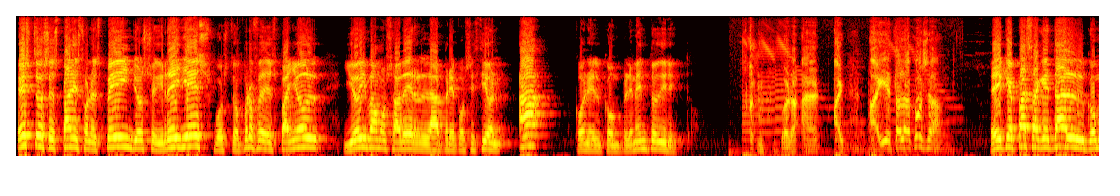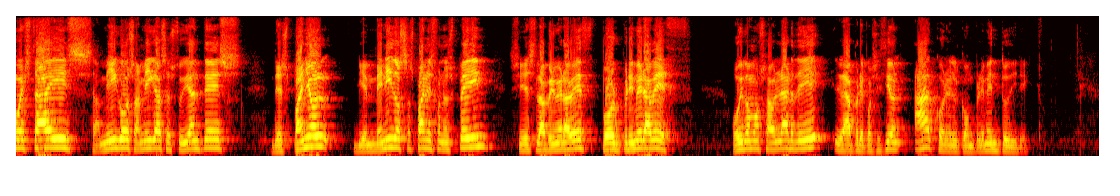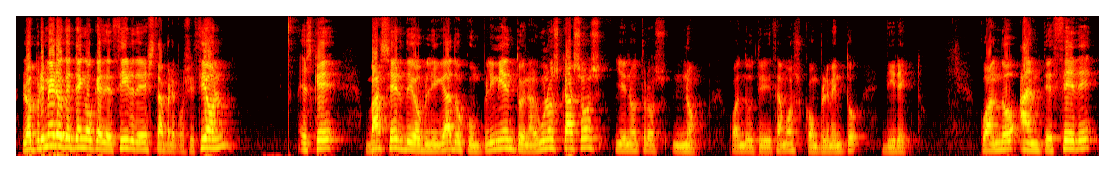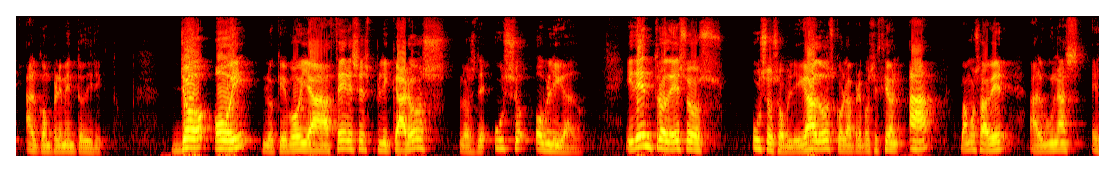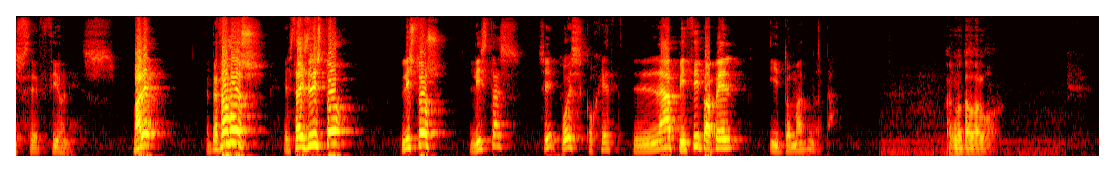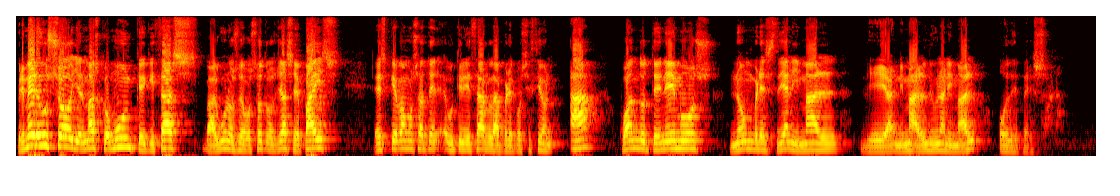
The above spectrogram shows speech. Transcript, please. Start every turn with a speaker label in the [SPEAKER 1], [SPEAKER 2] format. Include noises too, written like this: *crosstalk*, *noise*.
[SPEAKER 1] Esto es Spanish from Spain, yo soy Reyes, vuestro profe de español, y hoy vamos a ver la preposición a con el complemento directo. *laughs*
[SPEAKER 2] Bueno, ahí, ahí está la cosa.
[SPEAKER 1] Hey, ¿qué pasa? ¿Qué tal? ¿Cómo estáis, amigos, amigas, estudiantes de español? Bienvenidos a Spanish from Spain, si es la primera vez, por primera vez. Hoy vamos a hablar de la preposición a con el complemento directo. Lo primero que tengo que decir de esta preposición es que va a ser de obligado cumplimiento en algunos casos y en otros no, cuando utilizamos complemento directo, cuando antecede al complemento directo. Yo hoy lo que voy a hacer es explicaros los de uso obligado, y dentro de esos usos obligados, con la preposición a, vamos a ver algunas excepciones, ¿vale? ¿Empezamos? ¿Estáis listos? ¿Listos? ¿Listas? Sí, pues coged lápiz y papel y tomad nota.
[SPEAKER 2] ¿Has notado algo?
[SPEAKER 1] Primer uso, y el más común, que quizás algunos de vosotros ya sepáis, es que vamos a utilizar la preposición a cuando tenemos nombres de animal, de animal, de un animal o de persona,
